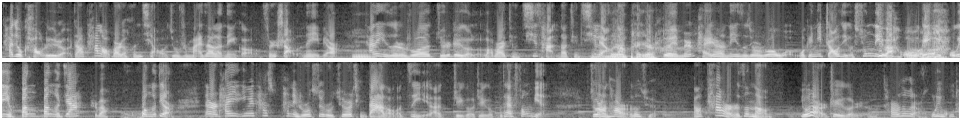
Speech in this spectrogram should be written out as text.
他就考虑着，然后他老伴儿就很巧，就是埋在了那个坟少的那一边他的意思是说，觉得这个老伴儿挺凄惨的，挺凄凉的，没人陪着，对，没人陪着。那意思就是说我我给你找几个兄弟吧，我我给你我给你搬搬个家是吧？换个地儿。但是他因为他他那时候岁数确实挺大的了，自己啊这个这个不太方便，就让他儿子去。然后他儿子呢有点这个人，他儿子有点糊里糊涂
